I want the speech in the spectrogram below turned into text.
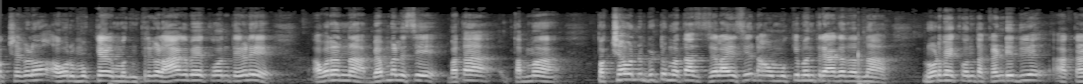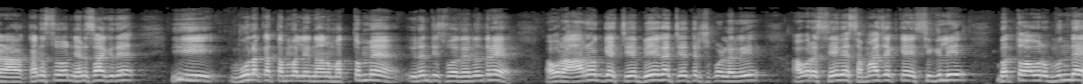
ಪಕ್ಷಗಳು ಅವರು ಮುಖ್ಯಮಂತ್ರಿಗಳಾಗಬೇಕು ಅಂತೇಳಿ ಅವರನ್ನು ಬೆಂಬಲಿಸಿ ಮತ ತಮ್ಮ ಪಕ್ಷವನ್ನು ಬಿಟ್ಟು ಮತ ಚಲಾಯಿಸಿ ನಾವು ಮುಖ್ಯಮಂತ್ರಿ ಆಗೋದನ್ನು ನೋಡಬೇಕು ಅಂತ ಕಂಡಿದ್ವಿ. ಆ ಕನಸು ನೆನಸಾಗಿದೆ. ಈ ಮೂಲಕ ತಮ್ಮಲ್ಲಿ ನಾನು ಮತ್ತೊಮ್ಮೆ ವಿನಂತಿಸುವುದೇನೆಂದರೆ, ಅವರ ಆರೋಗ್ಯ ಚೇ, ಬೇಗ ಚೇತರಿಸಿಕೊಳ್ಳಲಿ, ಅವರ ಸೇವೆ ಸಮಾಜಕ್ಕೆ ಸಿಗಲಿ ಮತ್ತು ಅವರು ಮುಂದೆ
